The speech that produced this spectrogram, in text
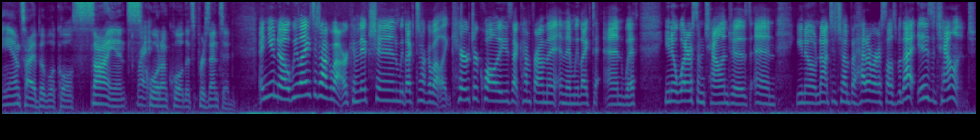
anti-biblical science, Right. quote unquote, that's presented?" And you know, we like to talk about our conviction. We like to talk about like character qualities that come from it. And then we like to end with, you know, what are some challenges? And, you know, not to jump ahead of ourselves, but that is a challenge.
